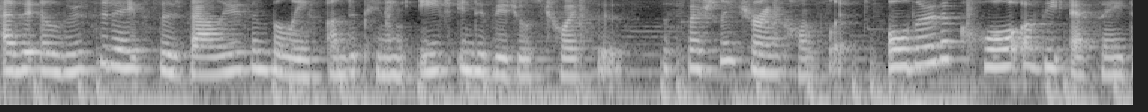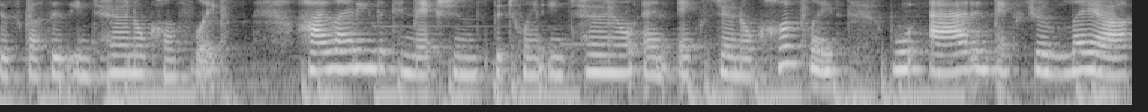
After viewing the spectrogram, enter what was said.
as it elucidates the values and beliefs underpinning each individual's choices, especially during conflict. Although the core of the essay discusses internal conflicts, highlighting the connections between internal and external conflict will add an extra layer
